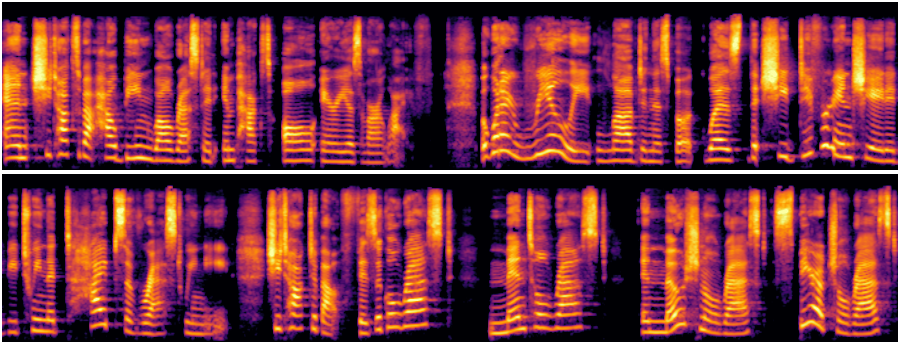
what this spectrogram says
And she talks about how being well rested impacts all areas of our life. But what I really loved in this book was that she differentiated between the types of rest we need. She talked about physical rest, mental rest, emotional rest, spiritual rest,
